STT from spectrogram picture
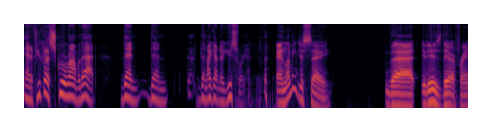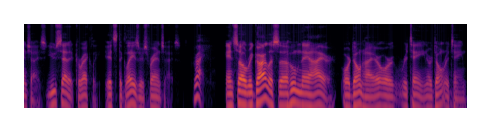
And if you're going to screw around with that, then then then I got no use for you. and let me just say that it is their franchise. You said it correctly. It's the Glazers franchise. Right. And so regardless of whom they hire or don't hire or retain or don't retain,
